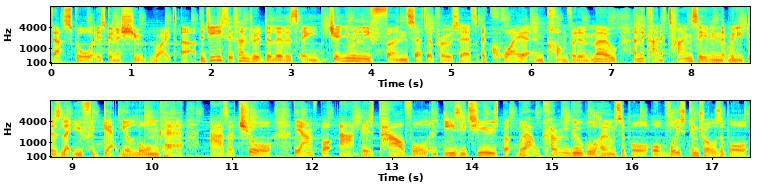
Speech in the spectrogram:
that score is gonna shoot right up. The Genie 600 delivers a genuinely fun setup process, a quiet and confident mow, and the kind of time saving that really does let you forget your lawn care as a chore. The Anthbot app is powerful and easy to use, but without current Google Home support or voice control support,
